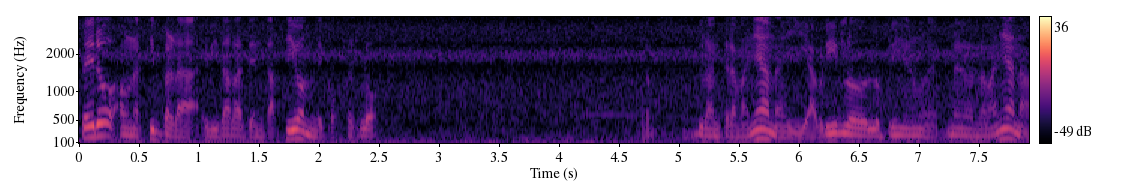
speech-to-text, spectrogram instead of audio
pero aún así para evitar la tentación de cogerlo durante la mañana y abrirlo lo primero de la mañana,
